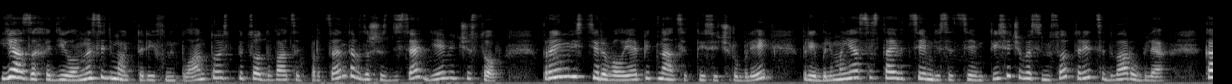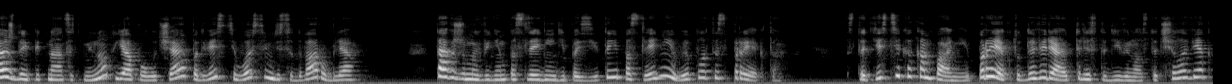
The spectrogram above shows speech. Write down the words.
Я заходила на седьмой тарифный план, то есть 520% за 69 часов. Проинвестировала я 15 тысяч рублей, прибыль моя составит 77 832 рубля. Каждые 15 минут я получаю по 282 рубля. Также мы видим последние депозиты и последние выплаты с проекта. Статистика компании. Проекту доверяют 390 человек,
